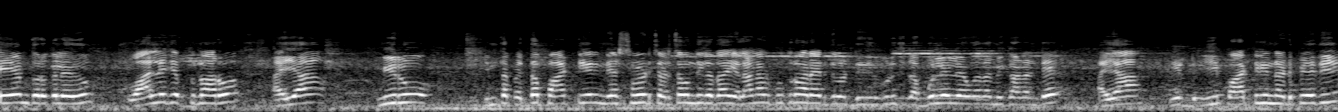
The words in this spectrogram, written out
ఏం దొరకలేదు. వాళ్ళే చెప్తున్నారు అయ్యా మీరు ఇంత పెద్ద పార్టీ అని నేషనల్ చర్చ ఉంది కదా ఎలా నడుపుతున్నారు? అయితే దీని గురించి డబ్బులే లేవు కదా మీకు అంటే అయ్యా ఈ- ఈ పార్టీని నడిపేది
